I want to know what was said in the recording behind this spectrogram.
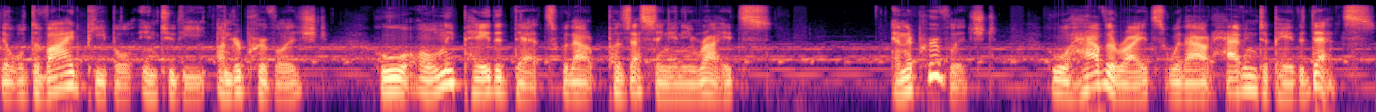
that will divide people into the underprivileged, who will only pay the debts without possessing any rights, and the privileged, who will have the rights without having to pay the debts.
